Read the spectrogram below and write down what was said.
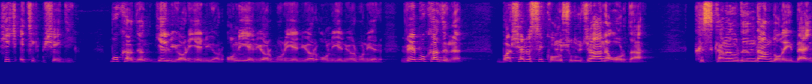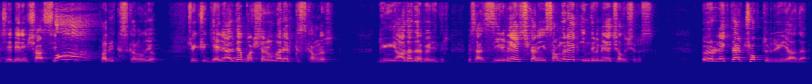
hiç etik bir şey değil. Bu kadın geliyor yeniyor, onu yeniyor, bunu yeniyor, onu yeniyor, bunu yeniyor. Ve bu kadını başarısı konuşulacağına orada kıskanıldığından dolayı bence benim şahsi fikrim. Tabii kıskanılıyor. Çünkü genelde başarılılar hep kıskanılır. Dünyada da böyledir. Mesela zirveye çıkan insanları hep indirmeye çalışırız. Örnekler çoktur dünyada.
